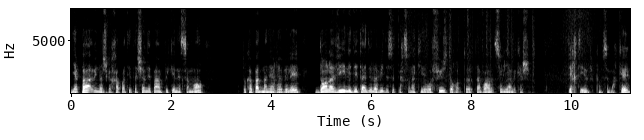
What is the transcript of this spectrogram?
Il n'y a pas une Ashgacha Patit, Hachem n'est pas impliqué nécessairement, en tout cas pas de manière révélée, dans la vie, les détails de la vie de cette personne-là qui refuse d'avoir ce lien avec Hachem. Tertiv, comme c'est marqué.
